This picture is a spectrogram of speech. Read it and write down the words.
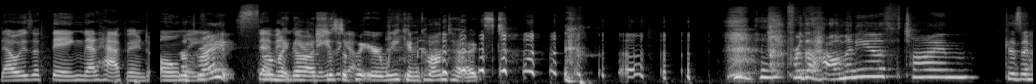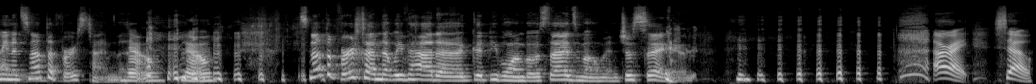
That was a thing that happened only That's right. seven oh my gosh! Just ago. to put your week in context. For the how manyth time? Because I mean, it's not the first time that no, no. it's not the first time that we've had a good people on both sides moment. Just saying. All right, so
